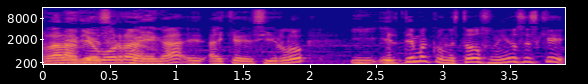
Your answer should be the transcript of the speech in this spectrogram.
rara Medio vez borrado. juega, eh, hay que decirlo. Y, y el tema con Estados Unidos es que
